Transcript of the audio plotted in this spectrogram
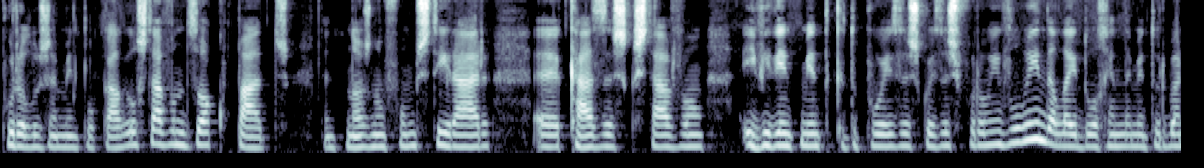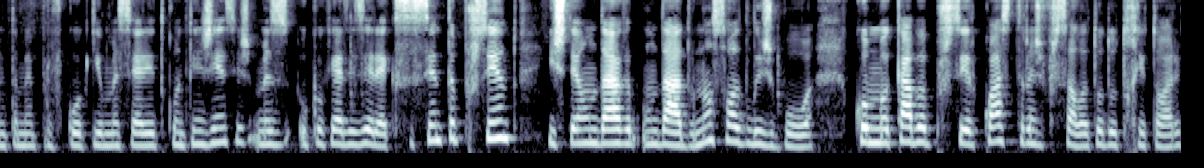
por alojamento local, eles estavam desocupados. Portanto, nós não fomos tirar uh, casas que estavam, evidentemente que depois as coisas foram evoluindo, a lei do arrendamento urbano também provocou aqui uma série de contingências, mas o que eu quero dizer é que 60%, isto é um dado, um dado não só de Lisboa, como acaba por ser quase transversal a todo o território,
